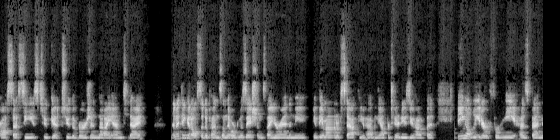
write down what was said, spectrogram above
processes to get to the version that I am today. And I think it also depends on the organizations that you're in and the the amount of staff you have and the opportunities you have. But being a leader for me has been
